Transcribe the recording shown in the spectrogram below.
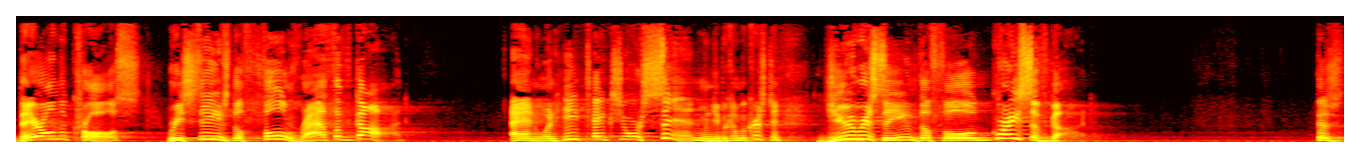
there on the cross, receives the full wrath of God. And when He takes your sin, when you become a Christian, you receive the full grace of God. Does,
